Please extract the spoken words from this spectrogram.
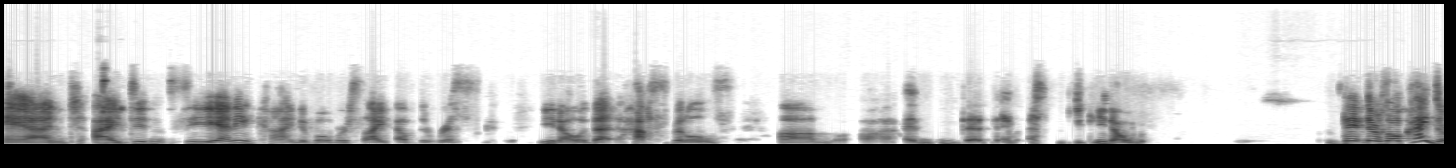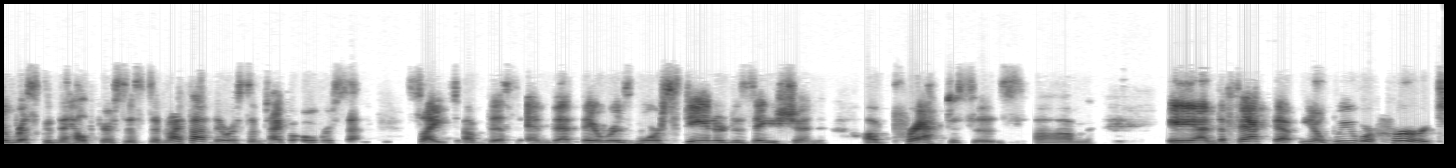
and i mm. didn't see any kind of oversight of the risk you know that hospitals um, uh, that, you know th- there's all kinds of risk in the healthcare system. And I thought there was some type of oversight of this and that there was more standardization of practices. Um, and the fact that, you know, we were hurt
